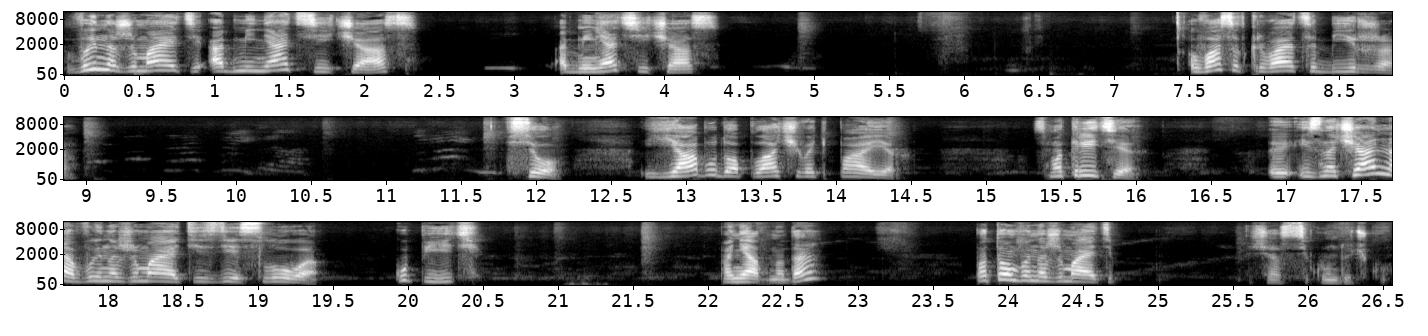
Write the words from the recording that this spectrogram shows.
вы нажимаете «Обменять сейчас». «Обменять сейчас». У вас открывается биржа. Все я буду оплачивать пайер. Смотрите, э, изначально вы нажимаете здесь слово «Купить». Понятно, да? Потом вы нажимаете... Сейчас, секундочку.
